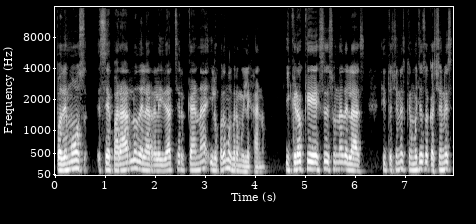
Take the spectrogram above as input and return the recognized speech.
podemos separarlo de la realidad cercana y lo podemos ver muy lejano. Y creo que eso es una de las situaciones que en muchas ocasiones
